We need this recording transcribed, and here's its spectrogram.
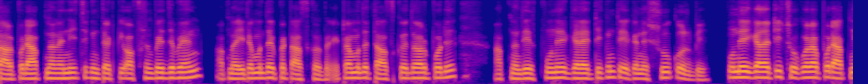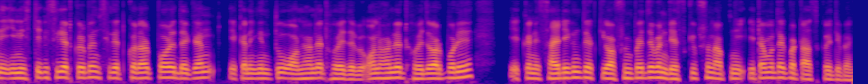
তারপরে আপনারা নিচে কিন্তু একটি অপশন পেয়ে যাবেন। আপনারা এটার মধ্যে একটা টাচ করবেন। এটার মধ্যে টাচ করে দেওয়ার পরে আপনাদের ফোনের গ্যালারিটি কিন্তু এখানে শো করবে। ফোনের গ্যালারিটি শো করার পরে আপনি ইমেজটিকে সিলেক্ট করবেন। সিলেক্ট করার পরে দেখেন এখানে কিন্তু ওয়ান হান্ড্রেড হয়ে যাবে। ওয়ান হান্ড্রেড হয়ে যাওয়ার পরে এখানে সাইডে কিন্তু একটি অপশন পেয়ে যাবেন। ডেসক্রিপশন আপনি এটার মধ্যে একবার টাচ করে দেবেন।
